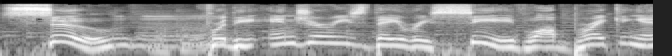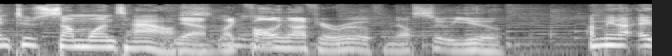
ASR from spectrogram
sue Mm-hmm. for the injuries they receive while breaking into someone's house. Yeah, like falling off your roof, and they'll sue you. I mean, I,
